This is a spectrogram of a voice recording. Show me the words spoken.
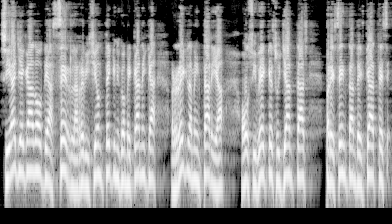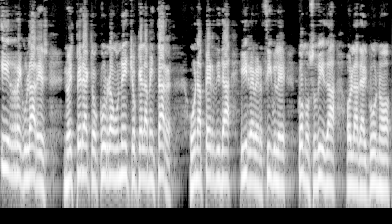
Si ha llegado de hacer la revisión técnico-mecánica reglamentaria o si ve que sus llantas presentan desgastes irregulares, no espera que ocurra un hecho que lamentar, una pérdida irreversible como su vida o la de alguno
